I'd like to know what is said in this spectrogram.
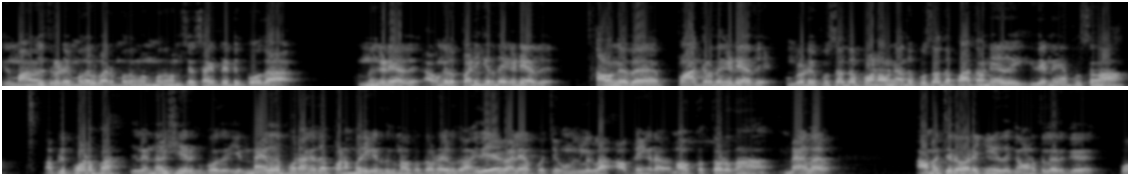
இது மாநிலத்தினுடைய முதல்வர் முதல் முதலமைச்சர் செக்ரட்டரியேட்டுக்கு போகுதா? ஒன்றும் கிடையாது. அவங்க அதை படிக்கிறதே கிடையாது. அவங்க அதை பார்க்கறதும் கிடையாது. உங்களுடைய புஸ்தகத்தை போன அந்த புஸ்தகத்தை பார்த்த அது இது என்னையா புஸ்தகம்? அப்படி போடப்பா. இதுல என்ன விஷயம் இருக்கு போகுது? என்ன எழுத போறாங்க? ஏதோ பணம் பறிக்கிறதுக்கு நோக்கத்தோட எழுதுவாங்க. இதே வேலையா போச்சு உங்களுக்குலாம் அப்படிங்கிற நோக்கத்தோட தான் மேல அமைச்சர் வரைக்கும் இது கவனத்துல இருக்கு. போ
